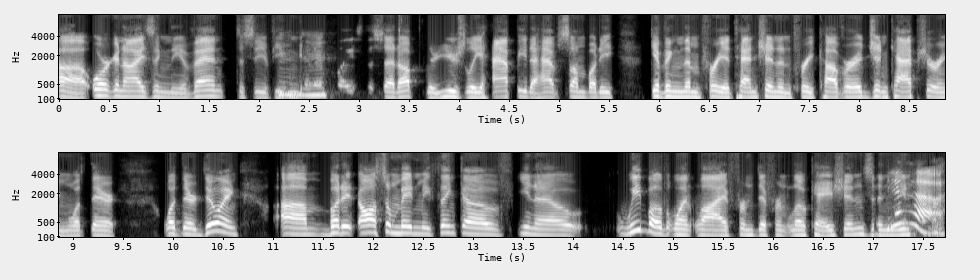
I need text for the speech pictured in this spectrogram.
uh, organizing the event to see if you can mm-hmm. get a mm-hmm. place to set up. They're usually happy to have somebody giving them free attention and free coverage and capturing what they're what they're doing. Um, but it also made me think of you know we both went live from different locations and yeah. you know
